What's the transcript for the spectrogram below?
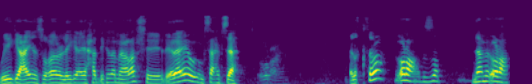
ويجي عيل صغير ولا يجي أي حد كده ما يعرفش القراية ويقوم ساحب سهم. يعني. الاقتراع القرعة بالظبط. نعمل قرعة.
